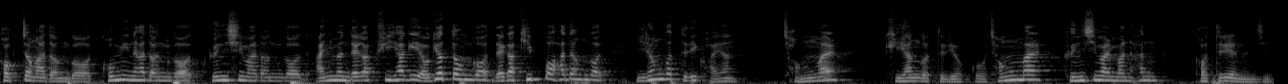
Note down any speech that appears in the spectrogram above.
걱정하던 것, 고민하던 것, 근심하던 것, 아니면 내가 귀하게 여겼던 것, 내가 기뻐하던 것, 이런 것들이 과연 정말 귀한 것들이었고, 정말 근심할 만한 것들이었는지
